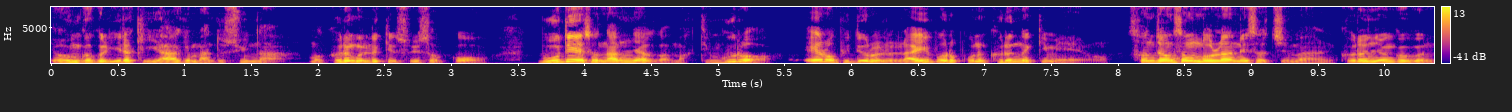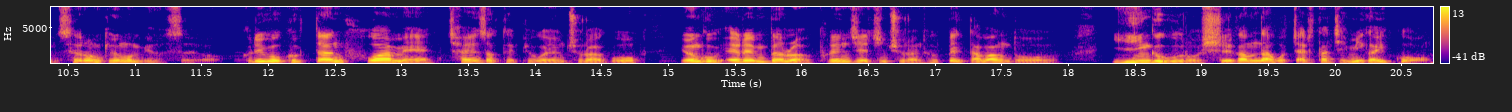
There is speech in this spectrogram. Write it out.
연극을 이렇게 야하게 만들 수 있나 뭐 그런 걸 느낄 수 있었고 무대에서 남녀가 막 뒹굴어 에로 비디오를 라이브로 보는 그런 느낌이에요. 선정성 논란은 있었지만 그런 연극은 새로운 경험이었어요. 그리고 극단 후암에 차현석 대표가 연출하고 영국 에렌베러 프렌즈에 진출한 흑백 다방도 2인극으로 실감나고 짜릿한 재미가 있고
